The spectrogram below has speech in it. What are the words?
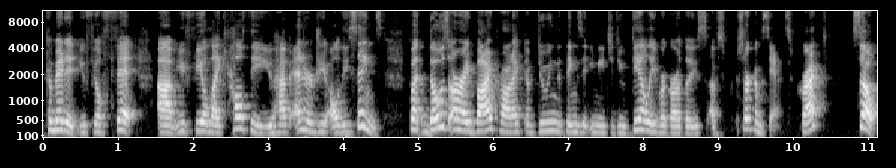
committed, you feel fit, um, you feel like healthy, you have energy, all these things. But those are a byproduct of doing the things that you need to do daily, regardless of circumstance, correct? So,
